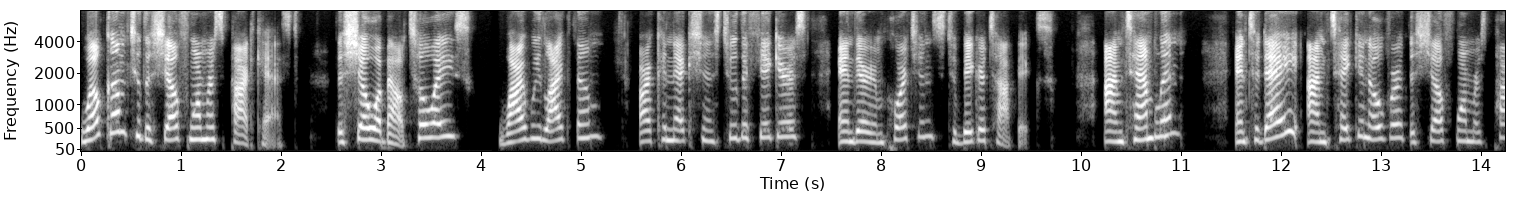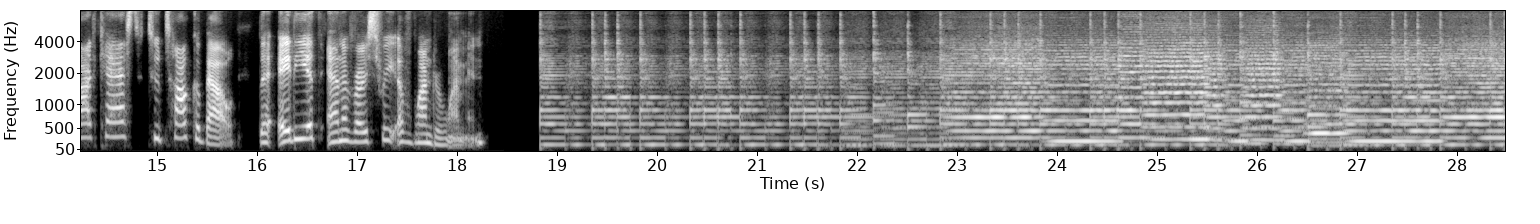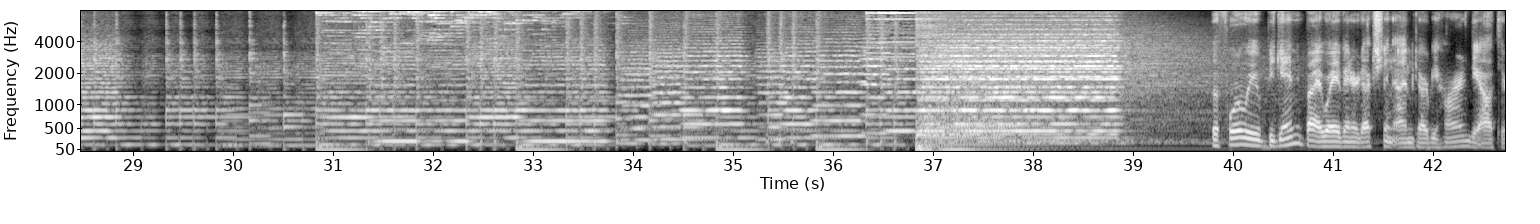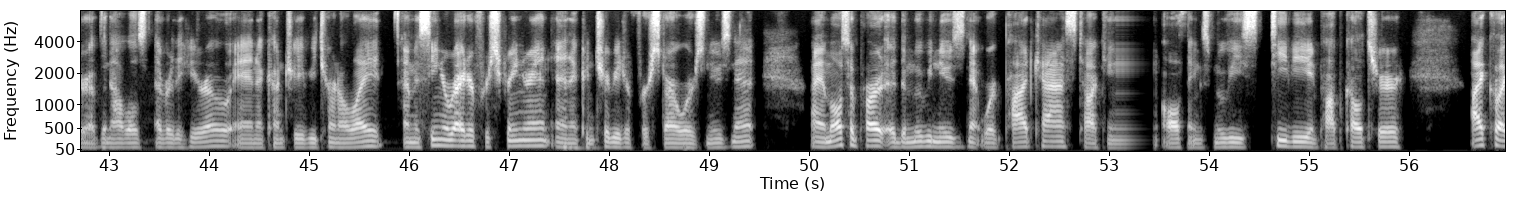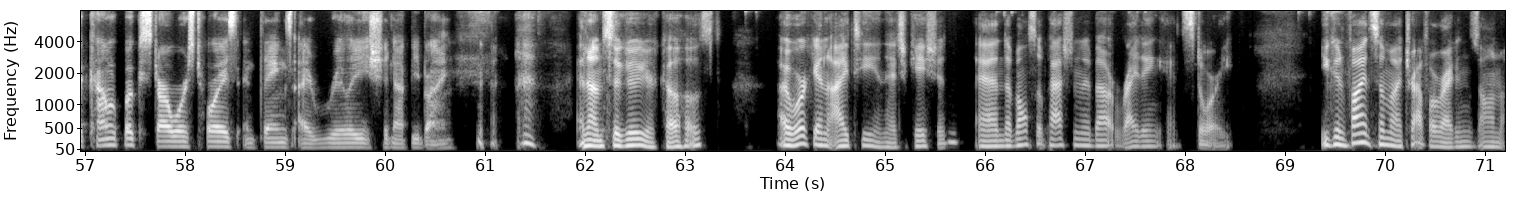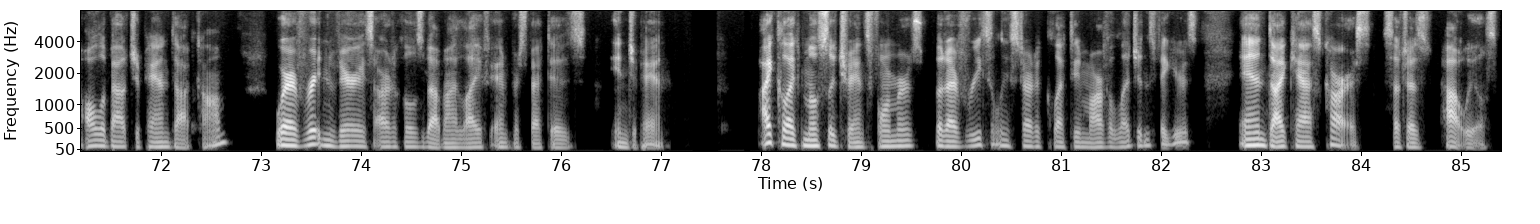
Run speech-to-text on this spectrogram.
Welcome to the Shelf Warmers Podcast, the show about toys, why we like them, our connections to the figures, and their importance to bigger topics. I'm Tamblyn, and today I'm taking over the Shelf Warmers Podcast to talk about the 80th anniversary of Wonder Woman. Before we begin, by way of introduction, I'm Darby Harn, the author of the novels Ever the Hero and A Country of Eternal Light. I'm a senior writer for Screen Rant and a contributor for Star Wars Newsnet. I am also part of the Movie News Network podcast, talking all things movies, TV, and pop culture. I collect comic books, Star Wars toys, and things I really should not be buying. and I'm Sugu, your co host. I work in IT and education, and I'm also passionate about writing and story. You can find some of my travel writings on allaboutjapan.com, where I've written various articles about my life and perspectives in Japan. I collect mostly Transformers, but I've recently started collecting Marvel Legends figures and diecast cars, such as Hot Wheels.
